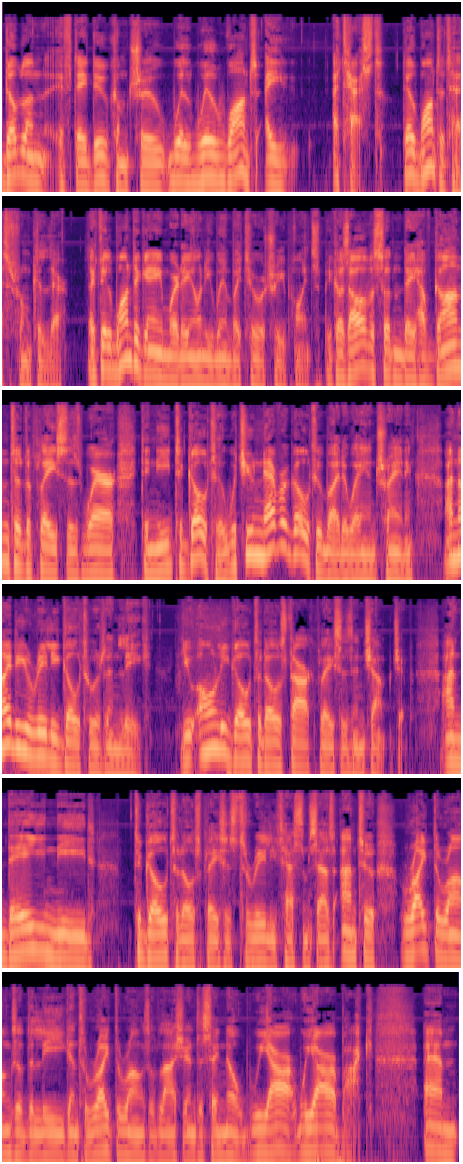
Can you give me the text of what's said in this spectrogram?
Dublin, if they do come through, will will want a a test. They'll want a test from Kildare. Like they'll want a game where they only win by two or three points because all of a sudden they have gone to the places where they need to go to, which you never go to, by the way, in training, and neither you really go to it in league. You only go to those dark places in championship, and they need to go to those places to really test themselves and to right the wrongs of the league and to right the wrongs of last year and to say no, we are we are back, um,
